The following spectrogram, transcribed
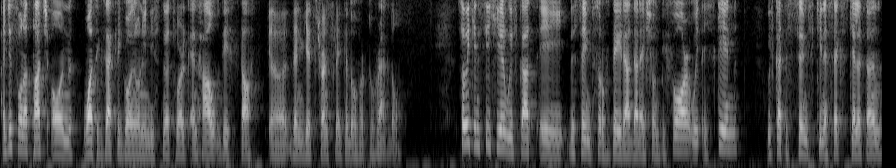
I just want to touch on what's exactly going on in this network and how this stuff uh, then gets translated over to Ragdoll. So we can see here we've got a, the same sort of data that I shown before with a skin. We've got the same KineFX skeleton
